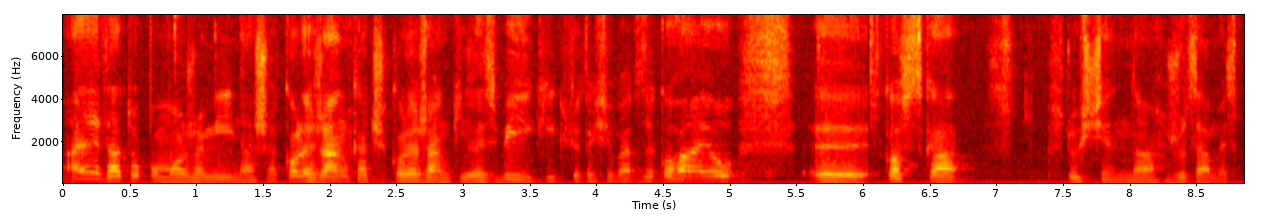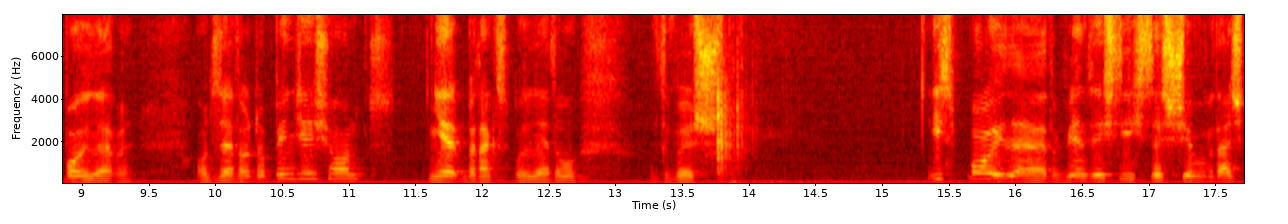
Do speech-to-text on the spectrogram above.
Ale za to pomoże mi nasza koleżanka, czy koleżanki lesbijki, które się bardzo kochają. Yy, kostka stuścienna. Rzucamy spoiler. Od 0 do 50. Nie, brak spoileru. Zwyż. I spoiler, więc jeśli chcesz się wybrać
